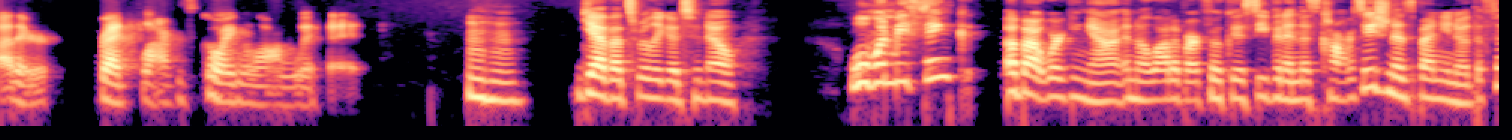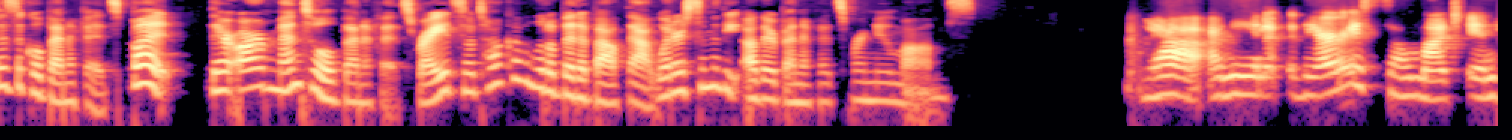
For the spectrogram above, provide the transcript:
other red flags going along with it. Mm-hmm. Yeah, that's really good to know. Well, when we think about working out, and a lot of our focus, even in this conversation, has been, you know, the physical benefits, but there are mental benefits, right? So, talk a little bit about that. What are some of the other benefits for new moms? Yeah, I mean, there is so much in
